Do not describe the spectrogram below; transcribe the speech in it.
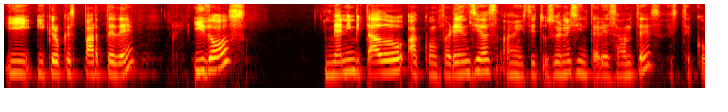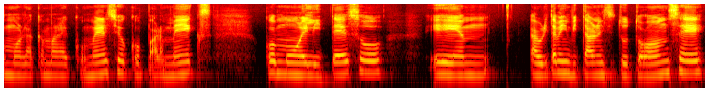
y, creo que es parte de. Y dos, me han invitado a conferencias, a instituciones interesantes, este, como la Cámara de Comercio, Coparmex, como el ITESO. Em, ahorita me invitaron al Instituto 11,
